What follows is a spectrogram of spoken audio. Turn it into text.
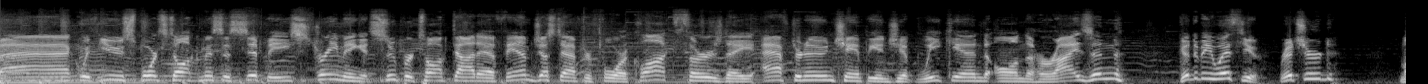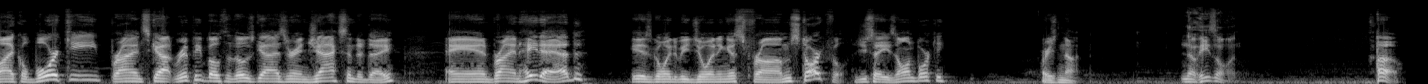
Back with you, Sports Talk Mississippi, streaming at supertalk.fm just after 4 o'clock Thursday afternoon. Championship weekend on the horizon. Good to be with you. Richard, Michael Borky, Brian Scott Rippey, both of those guys are in Jackson today. And Brian Haydad is going to be joining us from Starkville. Did you say he's on, Borky? Or he's not? No, he's on. Oh.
